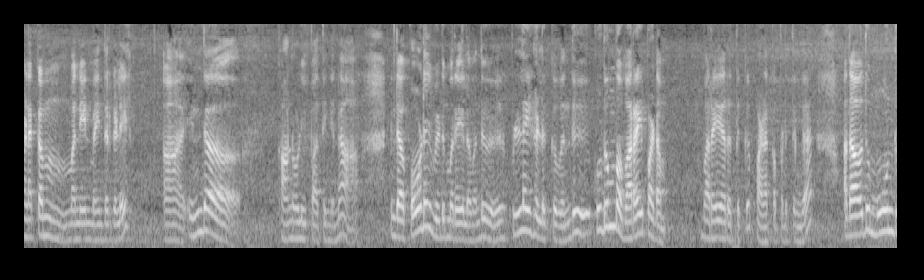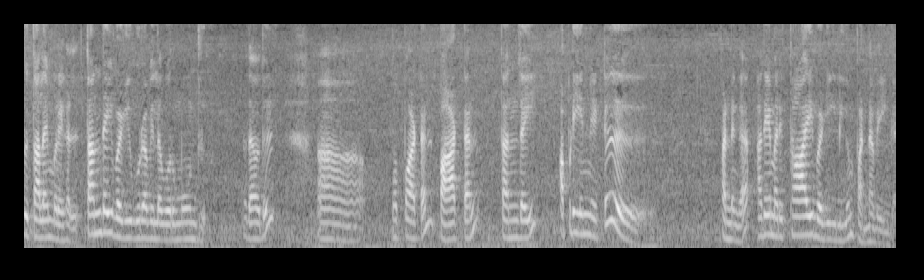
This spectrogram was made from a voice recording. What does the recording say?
வணக்கம் மண்ணின் மைந்தர்களே. இந்த காணொளி பார்த்தீங்கன்னா இந்த கோடை விடுமுறையில் வந்து பிள்ளைகளுக்கு வந்து குடும்ப வரைபடம் வரையறதுக்கு பழக்கப்படுத்துங்க. அதாவது மூன்று தலைமுறைகள் தந்தை வழி உறவில் ஒரு மூன்று. அதாவது முப்பாட்டன் பாட்டன் தந்தை அப்படின்னுட்டு பண்ணுங்க. அதே மாதிரி தாய் வழியிலையும் பண்ண வைங்க.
